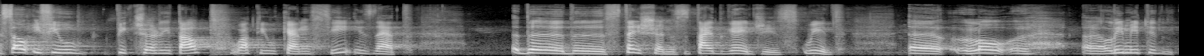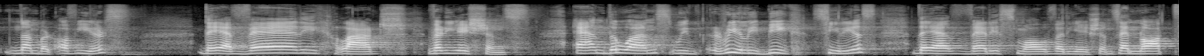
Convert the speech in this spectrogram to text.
So if you picture it out, what you can see is that the, the stations, tide gauges with a low, uh, limited number of years, they have very large variations. And the ones with really big series, they have very small variations and not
